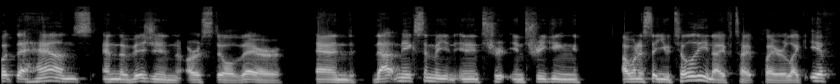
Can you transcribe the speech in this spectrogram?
but the hands and the vision are still there and that makes him an, an intri- intriguing i want to say utility knife type player like if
